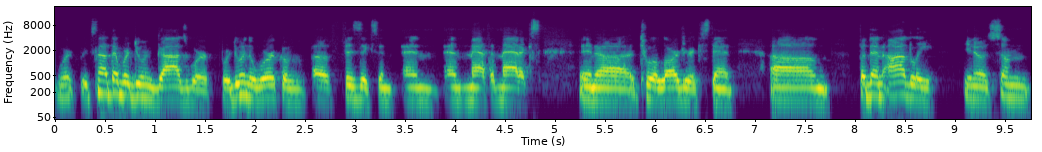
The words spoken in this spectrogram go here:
We're, it's not that we're doing God's work. We're doing the work of, of physics and, and and mathematics, in uh, to a larger extent. Um, but then, oddly, you know, some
